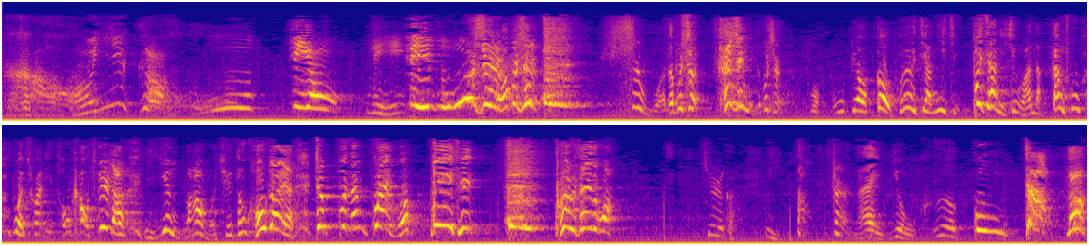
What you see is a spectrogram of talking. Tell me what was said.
好一个胡彪！你你不是我不是，是我的不是，还是你的不是？我胡彪够朋友讲义气，不像你姓栾的。当初我劝你投靠村长，你硬拉我去投侯状元，这不能怪我逼气。亏谁的话？今儿个你到这儿来有何公告呢？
